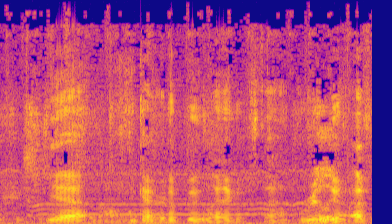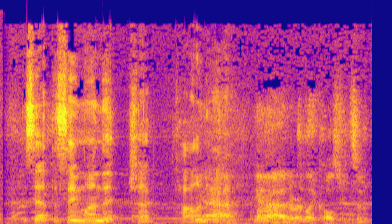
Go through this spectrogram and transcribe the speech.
which was Yeah, phenomenal. I think I heard a bootleg of that. Really? Yeah, is that the same one that Chuck Palahniuk? yeah, yeah, there were like all sorts of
